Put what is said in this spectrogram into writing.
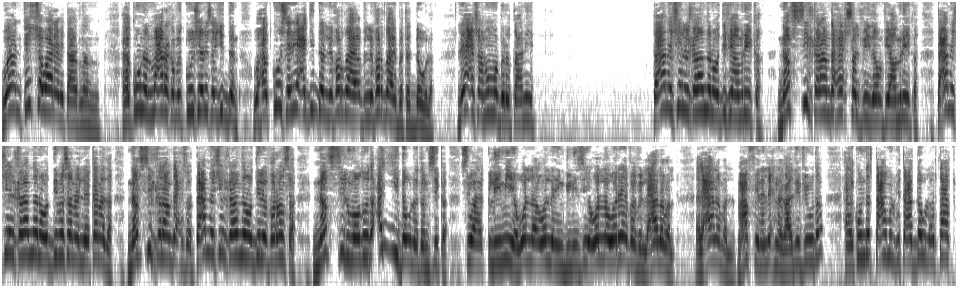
وين في الشوارع بتاعت لندن هيكون المعركة بتكون شرسة جدا وحتكون سريعة جدا لفرض لفرض هيبه الدولة. ليه؟ عشان هم بريطانيين. تعال نشيل الكلام ده نوديه في أمريكا. نفس الكلام ده حيحصل في في أمريكا. تعال نشيل الكلام ده نوديه مثلا لكندا. نفس الكلام ده حيحصل تعال نشيل الكلام ده نوديه لفرنسا. نفس الموضوع ده أي دولة تمسكها سواء إقليمية ولا ولا إنجليزية ولا وريفه في العالم العالم المعفن اللي إحنا قاعدين فيه ده هيكون ده التعامل بتاع الدولة بتاعته.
